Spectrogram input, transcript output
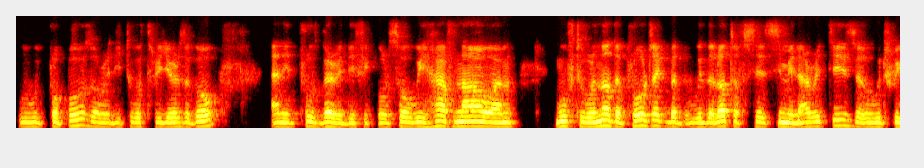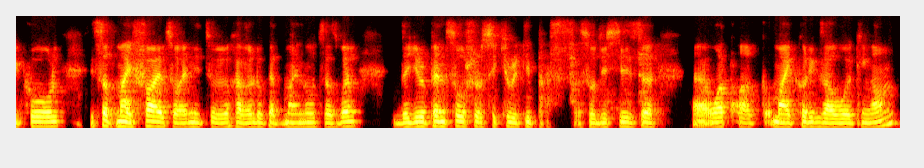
we, would propose already two or three years ago, and it proved very difficult. So we have now um, move to another project, but with a lot of similarities, uh, which we call, it's not my file, so I need to have a look at my notes as well, the European Social Security Pass. So this is uh, uh, what our, my colleagues are working on.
